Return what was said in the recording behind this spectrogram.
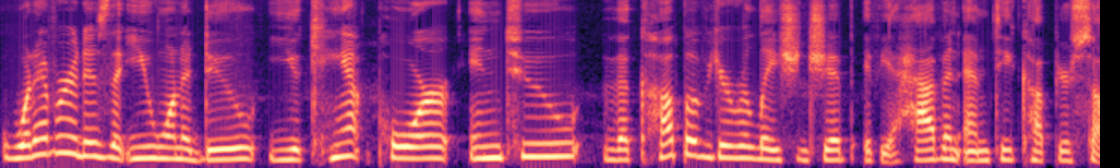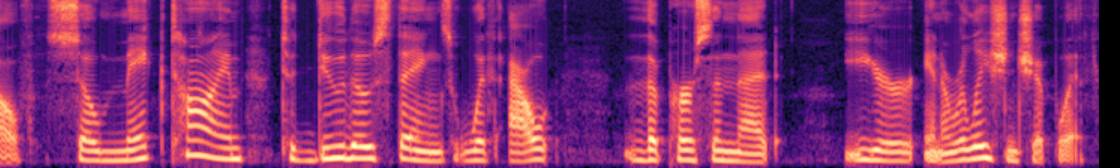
whatever it is that you want to do, you can't pour into the cup of your relationship if you have an empty cup yourself. So make time to do those things without the person that you're in a relationship with.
